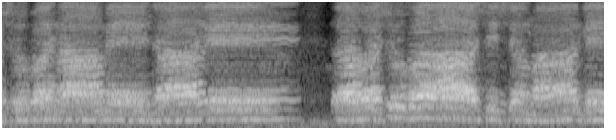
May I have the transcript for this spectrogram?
शुभ नामे जागे तब शुभ आशिष मागे।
